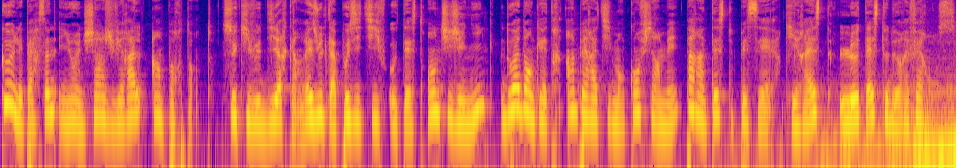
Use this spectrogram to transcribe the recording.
que les personnes ayant une charge virale importante. Ce qui veut dire qu'un résultat positif au test antigénique doit donc être impérativement confirmé par un test PCR, qui reste le test de référence.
